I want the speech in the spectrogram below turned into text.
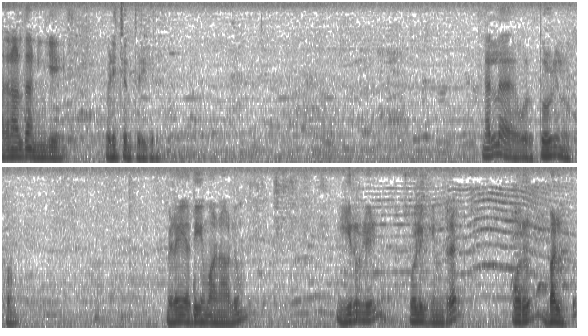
அதனால்தான் இங்கே வெளிச்சம் தெரிகிறது. நல்ல ஒரு தொழில்நுட்பம். விலை அதிகமானாலும் இருளில் ஒழுகின்ற ஒரு பல்பு.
